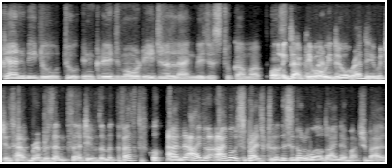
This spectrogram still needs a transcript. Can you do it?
can we do to encourage more regional languages to come up? Well, exactly what we do already, which is have represent 30 of them at the festival. And I'm, I'm always surprised because this is not a world I know much about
